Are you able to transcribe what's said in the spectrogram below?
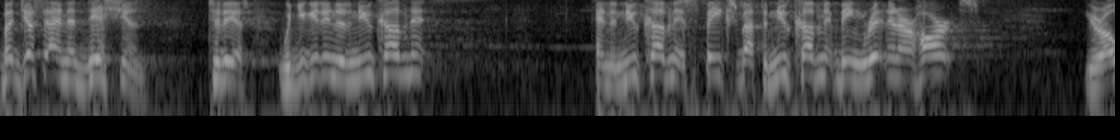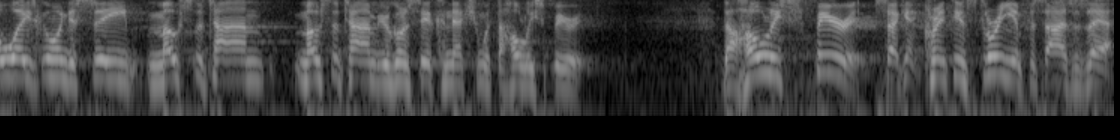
but just an addition to this. When you get into the new covenant, and the new covenant speaks about the new covenant being written in our hearts, you're always going to see, most of the time, most of the time, you're going to see a connection with the Holy Spirit. The Holy Spirit, 2 Corinthians 3 emphasizes that,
